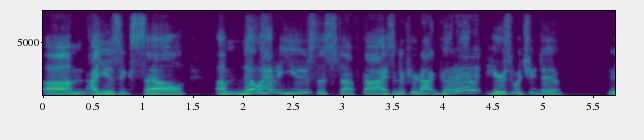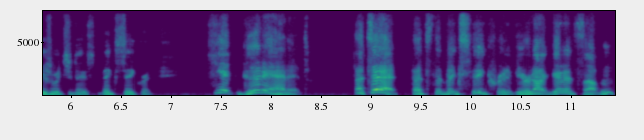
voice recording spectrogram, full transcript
Um, I use Excel. Um, know how to use this stuff, guys. And if you're not good at it, here's what you do. Here's what you do. It's big secret. Get good at it. That's it. That's the big secret. If you're not good at something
